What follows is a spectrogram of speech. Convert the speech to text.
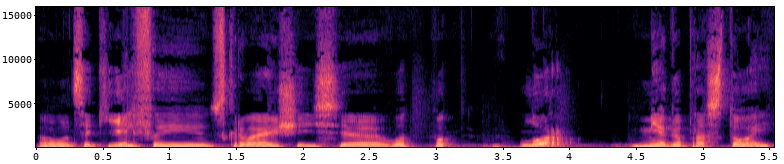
Вот всякие эльфы, скрывающиеся. Вот, вот лор мега простой,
